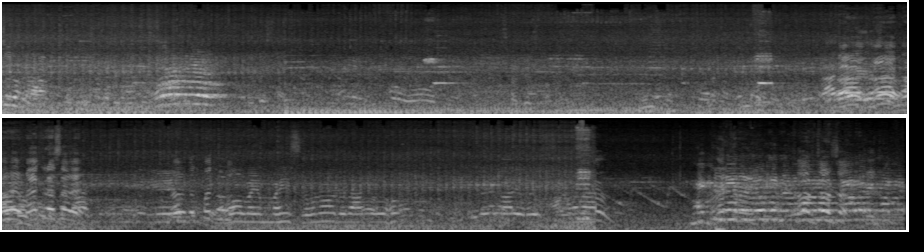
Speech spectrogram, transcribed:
కింద జనార్దన్ అది నెక్స్ట్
